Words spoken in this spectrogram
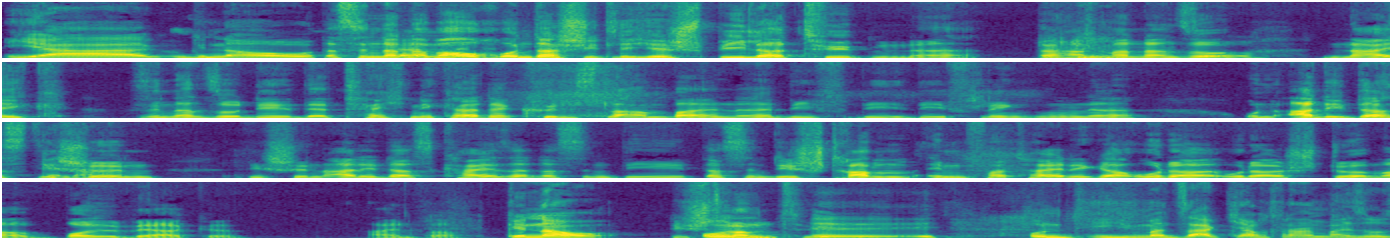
Ja, genau. Das sind dann, Dann- aber auch unterschiedliche Spielertypen, ne? Da hat man dann so, So. Nike sind dann so die, der Techniker, der Künstler am Ball, ne? Die, die, die Flinken, ne? Und Adidas, die Genau. schönen, die schönen Adidas Kaiser, das sind die, das sind die strammen Innenverteidiger oder, oder Stürmer, Bollwerke. Einfach. Genau. Die strammen Und, äh, und ich, man sagt ja auch dran, bei so,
